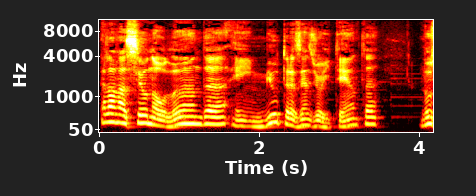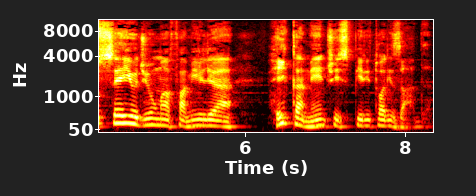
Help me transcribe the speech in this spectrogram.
Ela nasceu na Holanda em 1380, no seio de uma família ricamente espiritualizada.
